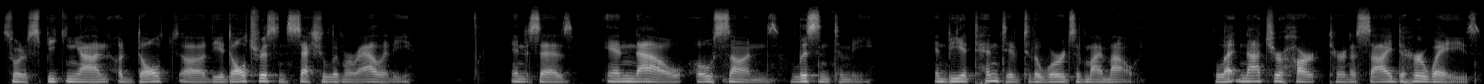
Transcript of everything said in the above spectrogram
sort of speaking on adult, uh, the adulteress and sexual immorality. And it says, And now, O sons, listen to me, and be attentive to the words of my mouth. Let not your heart turn aside to her ways.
